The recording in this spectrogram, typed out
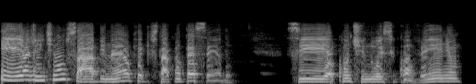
E a gente não sabe, né, o que, é que está acontecendo. Se continua esse convênio,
